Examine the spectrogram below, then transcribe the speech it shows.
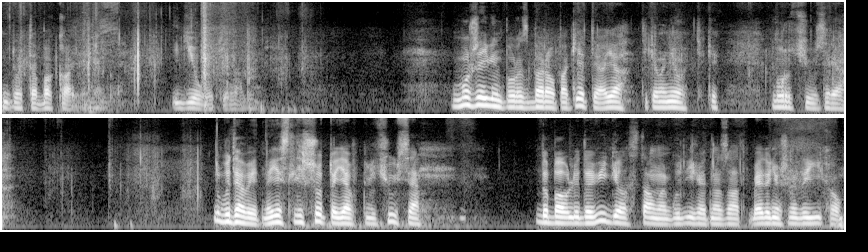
До табака. Ідіоті нам. Може і він порозбирав пакети, а я тільки на нього тільки бурчу зря. Ну, буде видно. Якщо що, то я включуся. Добавлю до відео, став на буду їхати назад, бо я до нього ще не доїхав.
